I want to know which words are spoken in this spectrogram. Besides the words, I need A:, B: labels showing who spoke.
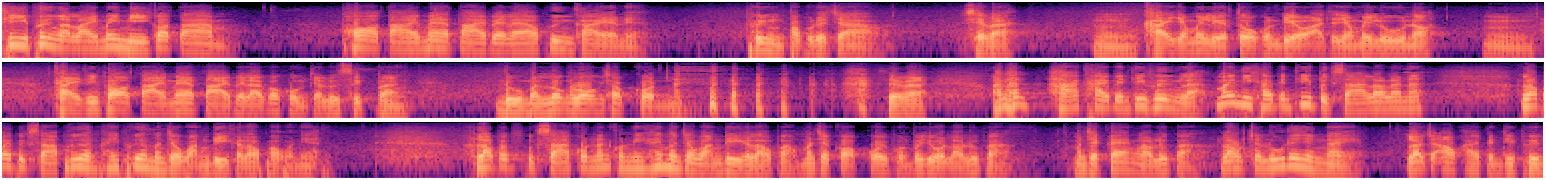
A: ที่พึ่งอะไรไม่มีก็ตาม พ่อตายแม่ตายไปแล้วพึ่งใครอะเนี่ย พึ่งพระพุทธเจ้า ใช่ปะอืม ใครยังไม่เหลือตัวคนเดียวอาจจะยังไม่รู้เนาะอืม ใครที่พ่อตายแม่ตายไปแล้วก็คงจะรู้สึกบ้าง ดูมันโล่งๆชอบกลใช่ไหมเพราะนั้นหาใครเป็นที่พึ่งล่ะ ไม่มีใครเป็นที่ปรึกษาเราแล้วนะเราไปปรึกษาเพื่อนให้เพื่อนมันจะหวังดีกับเราเปล่าวะเนี่ย เราไปปรึกษาคนนั้นคนนี้ให้มันจะหวังดีกับเราเปล่า มันจะกอบโกยผลประโยชน์เราหรือเปล่า มันจะแกล้งเราหรือเปล่า เราจะรู้ได้ยังไง เราจะเอาใครเป็นที่พึ่ง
